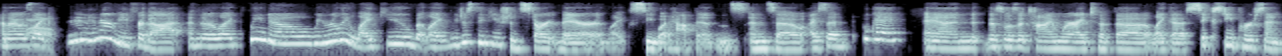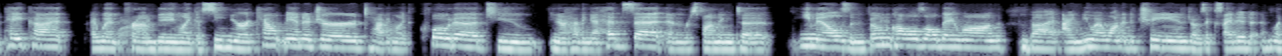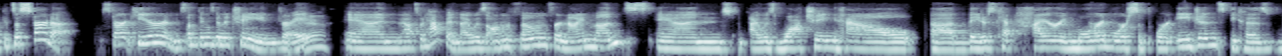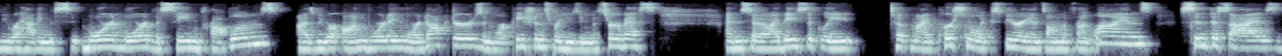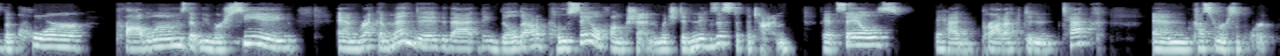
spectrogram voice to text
and I was wow. like, I didn't interview for that. And they're like, we know, we really like you, but like, we just think you should start there and like see what happens. And so I said, okay. And this was a time where I took a like a 60% pay cut. I went wow. from being like a senior account manager to having like a quota to, you know, having a headset and responding to emails and phone calls all day long. But I knew I wanted to change. I was excited. I'm like, it's a startup start here and something's going to change, right? Yeah. And that's what happened. I was on the phone for nine months and I was watching how uh, they just kept hiring more and more support agents because we were having this, more and more of the same problems as we were onboarding more doctors and more patients were using the service. And so I basically took my personal experience on the front lines, synthesized the core problems that we were seeing and recommended that they build out a post sale function, which didn't exist at the time. They had sales, they had product and tech, and customer support.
